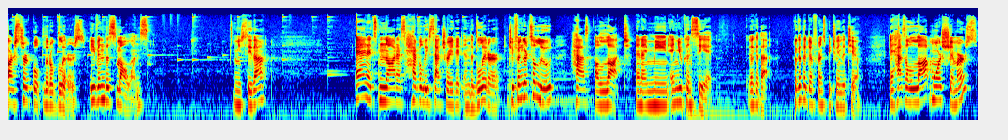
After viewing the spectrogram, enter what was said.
are circled little glitters, even the small ones. And you see that? And it's not as heavily saturated in the glitter. Two Finger Salute has a lot, and I mean, and you can see it. Look at that. Look at the difference between the two. It has a lot more shimmers.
